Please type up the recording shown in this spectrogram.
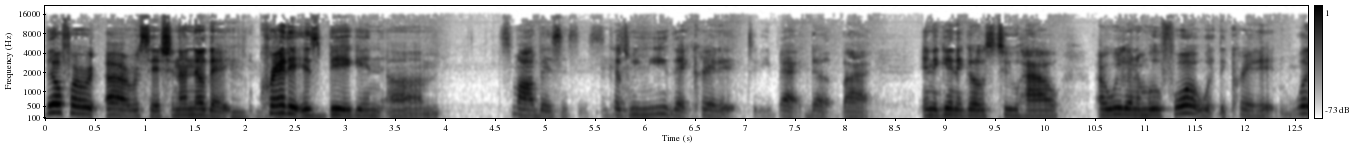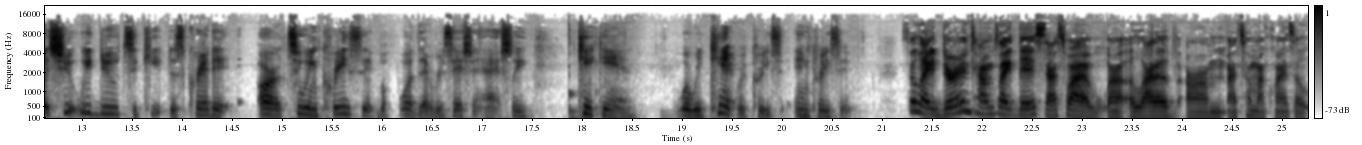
build for uh, recession. I know that credit is big in um, small businesses because we need that credit to be backed up by. And again, it goes to how are we going to move forward with the credit? What should we do to keep this credit or to increase it before the recession actually kick in, where we can't increase increase it? So, like during times like this, that's why uh, a lot of um, I tell my clients, uh,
